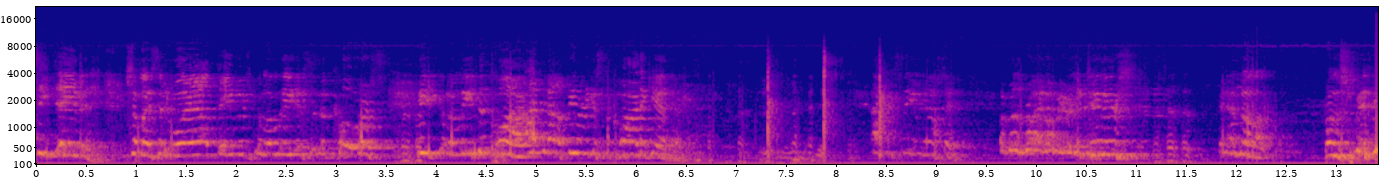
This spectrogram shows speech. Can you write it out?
See David. Somebody said, well, David's going to lead us in the chorus. He's going to lead the choir. I doubt he ever gets the choir together. I can see him now saying, Brother Brian over here in the tenors. And uh, Brother Smith,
